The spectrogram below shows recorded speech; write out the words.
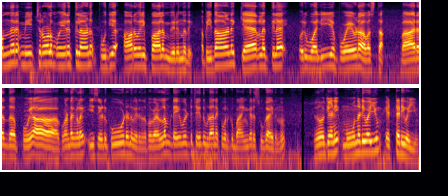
ഒന്നര മീറ്ററോളം ഉയരത്തിലാണ് പുതിയ ആറുവരി പാലം വരുന്നത്. അപ്പോൾ ഇതാണ് കേരളത്തിലെ ഒരു വലിയ പുഴയുടെ അവസ്ഥ. ഭാരത പുഴ കണ്ടങ്ങൾ ഈ സൈഡ് കൂടെയാണ് വരുന്നത്. അപ്പോൾ വെള്ളം ഡൈവേർട്ട് ചെയ്ത് വിടാനൊക്കെ ഇവർക്ക് ഭയങ്കര സുഖമായിരുന്നു ഇത് നോക്കിയാണെങ്കിൽ മൂന്നടി വയ്യും എട്ടടി വയ്യും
